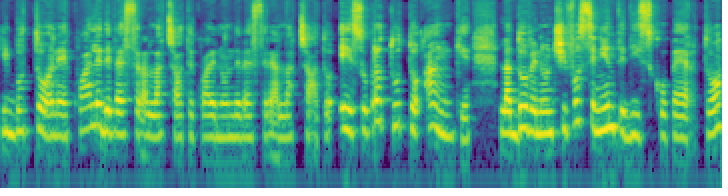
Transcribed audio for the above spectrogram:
il bottone, quale deve essere allacciato e quale non deve essere allacciato e soprattutto anche laddove non ci fosse niente di scoperto,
